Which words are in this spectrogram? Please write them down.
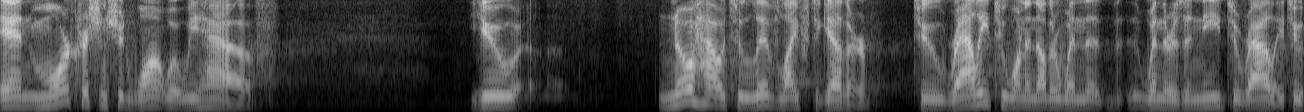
And more Christians should want what we have. You know how to live life together, to rally to one another when, the, when there is a need to rally, to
